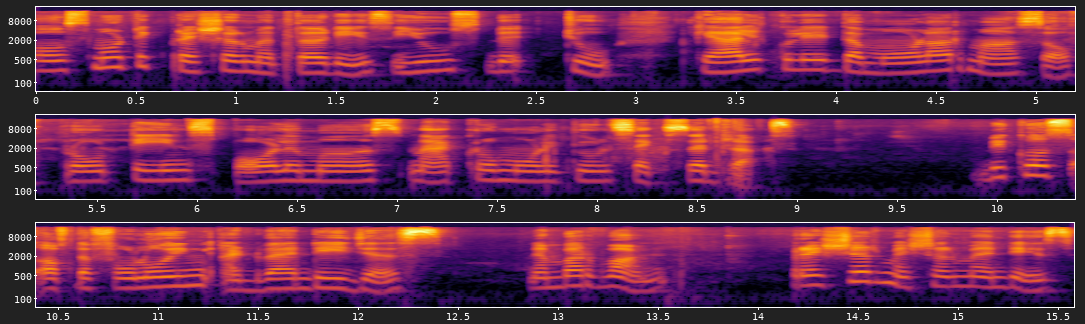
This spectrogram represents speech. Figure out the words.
Osmotic pressure method is used to calculate the molar mass of proteins, polymers, macromolecules, etc. Because of the following advantages. Number 1. Pressure measurement is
